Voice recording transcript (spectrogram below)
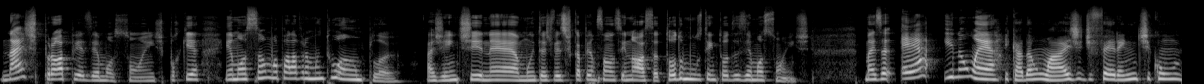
nas próprias emoções, porque emoção é uma palavra muito ampla. A gente, né, muitas vezes fica pensando assim, nossa, todo mundo tem todas as emoções. Mas é e não é. E cada um age diferente com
